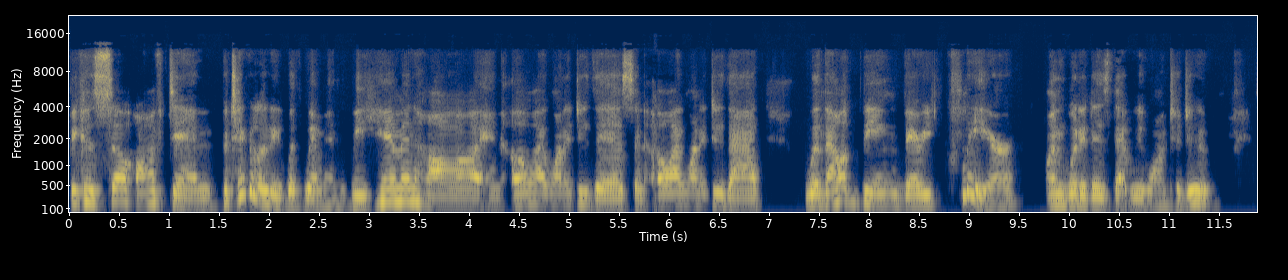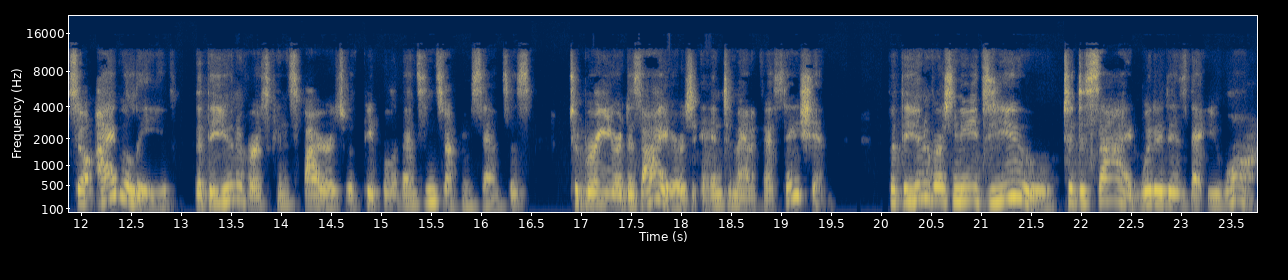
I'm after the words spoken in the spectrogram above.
because so often, particularly with women, we hem and haw and, oh, I want to do this and, oh, I want to do that without being very clear on what it is that we want to do. So I believe that the universe conspires with people, events, and circumstances to bring your desires into manifestation. But the universe needs you to decide what it is that you want.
